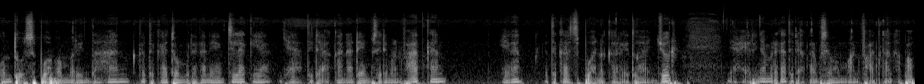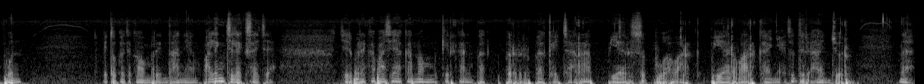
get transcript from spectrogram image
untuk sebuah pemerintahan ketika itu pemerintahan yang jelek ya, ya tidak akan ada yang bisa dimanfaatkan ya kan ketika sebuah negara itu hancur ya akhirnya mereka tidak akan bisa memanfaatkan apa pun itu ketika pemerintahan yang paling jelek saja jadi mereka pasti akan memikirkan berbagai cara biar sebuah warga, biar warganya itu tidak hancur nah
